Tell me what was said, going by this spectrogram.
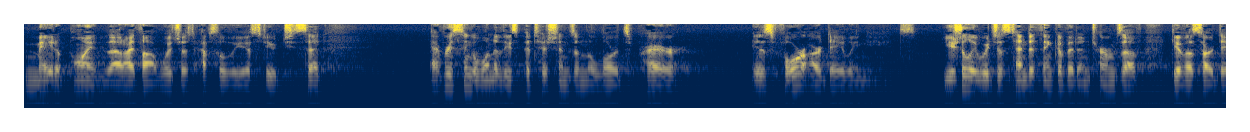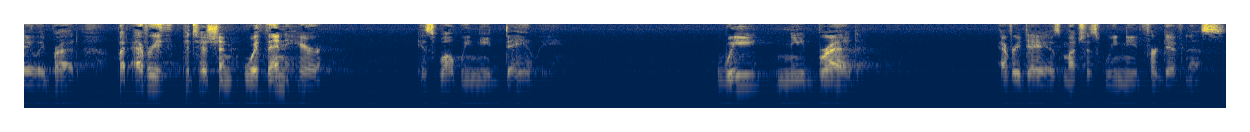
made a point that I thought was just absolutely astute. She said, Every single one of these petitions in the Lord's Prayer is for our daily needs. Usually we just tend to think of it in terms of give us our daily bread. But every petition within here is what we need daily. We need bread every day as much as we need forgiveness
